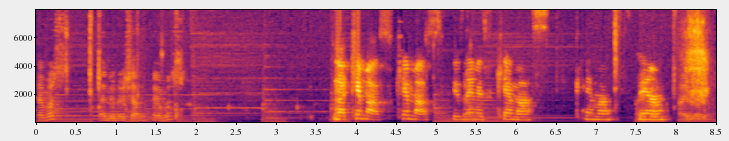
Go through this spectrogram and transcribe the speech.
Famous? Indonesian famous? Not Kemas. Kemas. His name is Kemas. Kemas. I Yeah. don't, I don't know.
